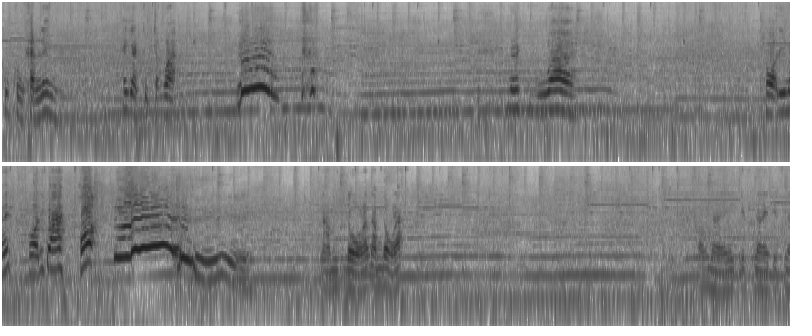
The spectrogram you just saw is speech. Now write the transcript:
ควบคุมคันเร่ง ให้อยากถูกจังหวะน่ากลัวเหาะดีไหมเหาะดีกว่าเหาะอื้อนำโด่งแล้วนำโด่งแล้วาไหนจิบหนจิบหน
